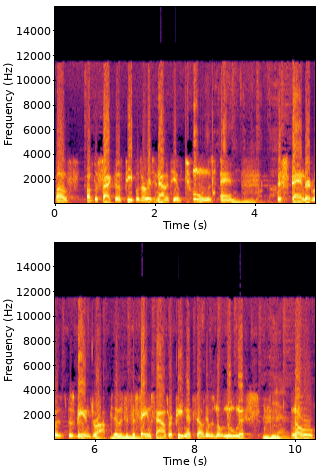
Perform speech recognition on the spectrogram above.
of of the fact of people's originality of tunes and the standard was was being dropped. It was just the mm. same sounds repeating itself. There was no newness, mm-hmm. Yeah. no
